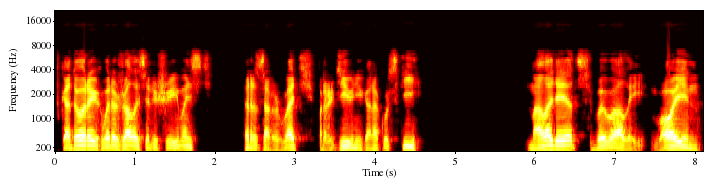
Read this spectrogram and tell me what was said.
в которых выражалась решимость разорвать противника на куски. Молодец, бывалый, воин.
